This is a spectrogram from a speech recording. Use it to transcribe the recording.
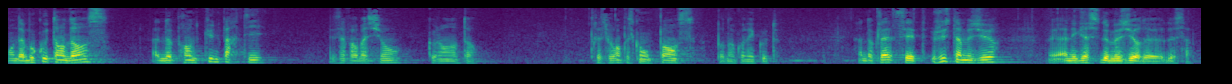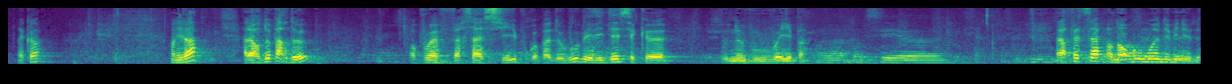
on a beaucoup tendance à ne prendre qu'une partie des informations que l'on entend. Très souvent parce qu'on pense pendant qu'on écoute. Hein, donc là, c'est juste un mesure, un exercice de mesure de, de ça. D'accord? On y va? Alors, deux par deux. On pourrait faire ça assis, pourquoi pas debout, mais l'idée, c'est que vous ne vous voyez pas. Voilà, donc c'est. euh, Alors faites ça pendant au moins deux minutes.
